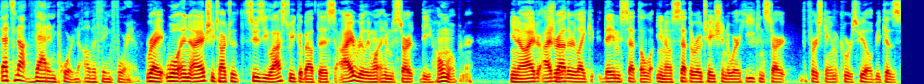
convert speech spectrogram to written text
that's not that important of a thing for him. Right. Well, and I actually talked with Susie last week about this. I really want him to start the home opener. You know, I'd I'd rather like them set the you know set the rotation to where he can start the first game at Coors Field because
